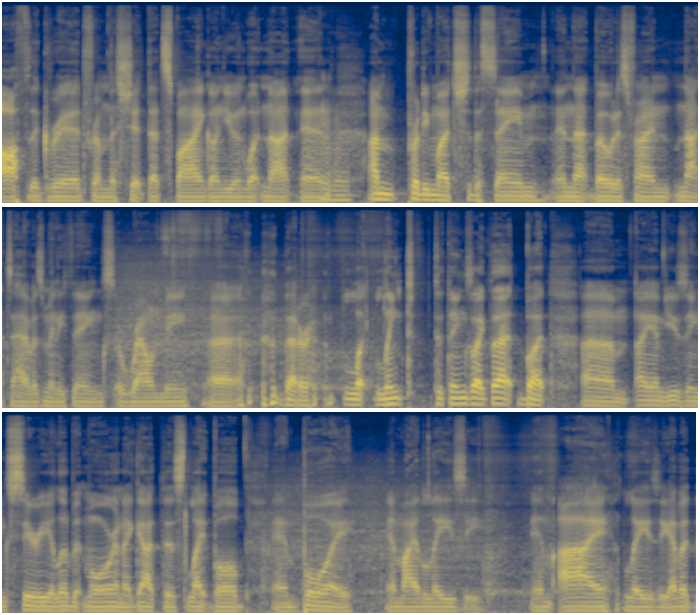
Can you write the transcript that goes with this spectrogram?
off the grid from the shit that's spying on you and whatnot. And I'm pretty much the same in that boat as trying not to have as many things around me uh, that are li- linked to things like that. But um, I am using Siri a little bit more, and I got this light bulb, and boy, am I lazy. Am I lazy? I have a,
